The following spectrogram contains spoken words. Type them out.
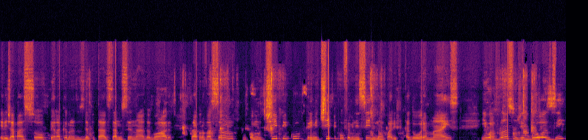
ele já passou pela Câmara dos Deputados, está no Senado agora, para aprovação como típico, crime típico feminicídio não qualificadora, mais, e o avanço de 12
